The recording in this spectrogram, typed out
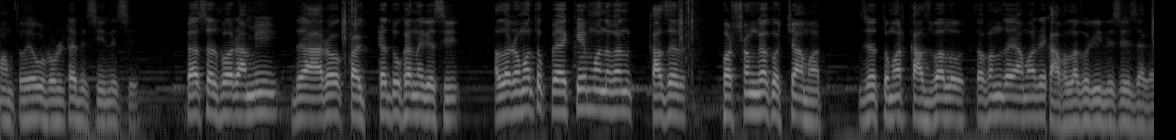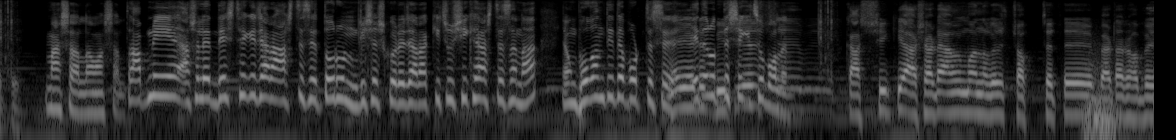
মামতা ভাই হোটেলটা বেশি নিয়েছে বেচার পর আমি আরও কয়েকটা দোকানে গেছি। আল্লাহর রহমতে প্যাকে মনে করেন কাজের প্রসঙ্গা করছে আমার যে তোমার কাজ ভালো তখন যাই আমার কাফলা করিয়ে নিয়েছে এই জায়গাতে। মাশাল্লাহ মাশাল্লাহ তো আপনি আসলে দেশ থেকে যারা আসতেছে তরুণ বিশেষ করে যারা কিছু শিখে আসতেছে না এবং ভোগান্তিতে পড়তেছে এদের উদ্দেশ্যে কিছু বলেন। কাজ শিখে আসাটা আমি মনে করি সবচেয়ে বেটার হবে।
